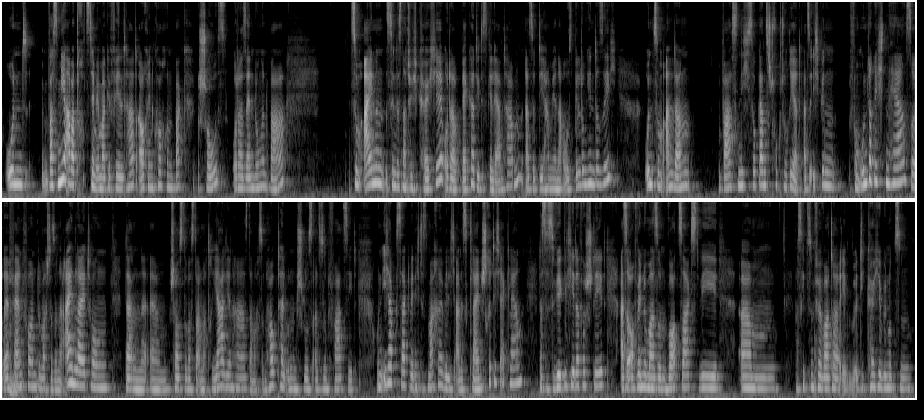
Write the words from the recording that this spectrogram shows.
Und was mir aber trotzdem immer gefehlt hat, auch in Koch- und Backshows oder Sendungen, war, zum einen sind es natürlich Köche oder Bäcker, die das gelernt haben. Also die haben ja eine Ausbildung hinter sich. Und zum anderen war es nicht so ganz strukturiert. Also ich bin vom Unterrichten her so der mhm. Fan von, du machst da so eine Einleitung, dann ähm, schaust du, was du an Materialien hast, dann machst du einen Hauptteil und einen Schluss, also so ein Fazit. Und ich habe gesagt, wenn ich das mache, will ich alles kleinschrittig erklären, dass es wirklich jeder versteht. Also auch wenn du mal so ein Wort sagst wie, ähm, was gibt es denn für Wörter, die Köche benutzen,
